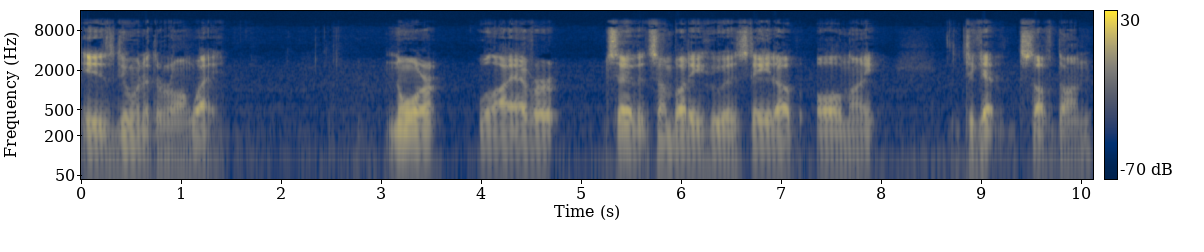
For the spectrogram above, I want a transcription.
is doing it the wrong way. Nor will I ever say that somebody who has stayed up all night to get stuff done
